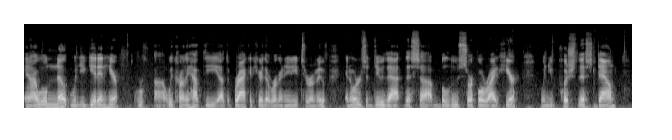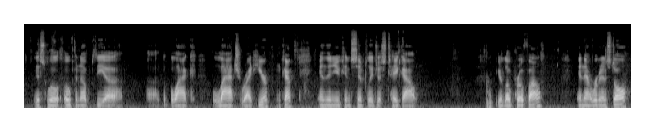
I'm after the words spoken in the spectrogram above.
And I will note when you get in here, uh, we currently have the uh, the bracket here that we're going to need to remove. In order to do that, this uh, blue circle right here, when you push this down, this will open up the uh, uh, the black latch right here. Okay, and then you can simply just take out your low profile, and now we're going to install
